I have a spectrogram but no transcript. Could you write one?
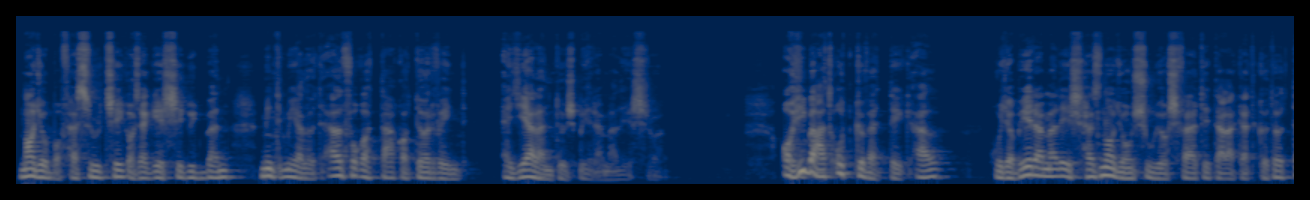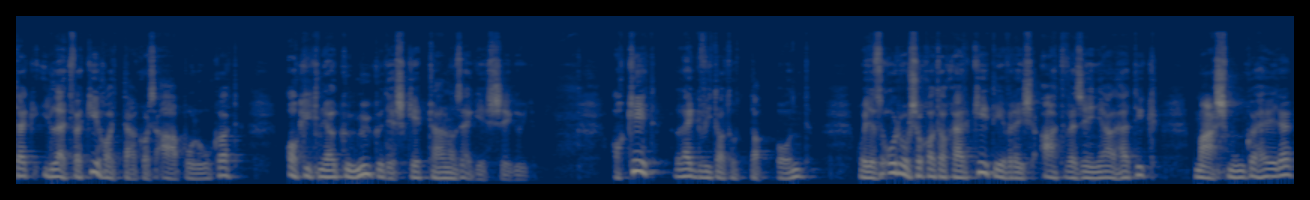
Nagyobb a feszültség az egészségügyben, mint mielőtt elfogadták a törvényt egy jelentős béremelésről. A hibát ott követték el, hogy a béremeléshez nagyon súlyos feltételeket kötöttek, illetve kihagyták az ápolókat, akik nélkül működésképtelen az egészségügy. A két legvitatottabb pont, hogy az orvosokat akár két évre is átvezényelhetik más munkahelyre,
